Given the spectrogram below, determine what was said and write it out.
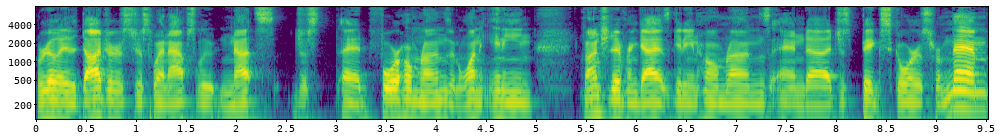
Really, the Dodgers just went absolute nuts. Just had four home runs in one inning bunch of different guys getting home runs and uh, just big scores from them.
